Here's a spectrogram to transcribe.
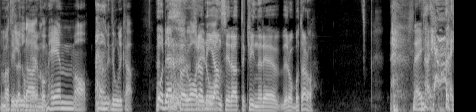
Matilda Matilda, kom hem. kom hem, ja, lite olika. Och därför var För det att ni då... anser att kvinnor är robotar då? Nej. Nej, nej.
